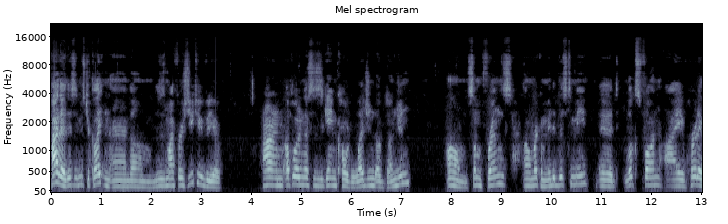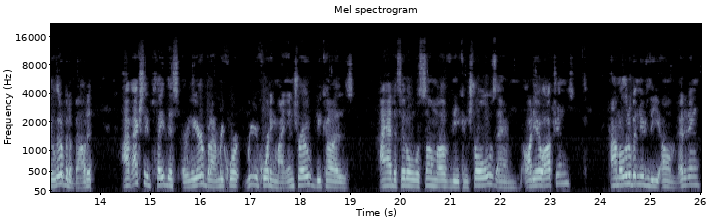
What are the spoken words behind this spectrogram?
Hi there, this is Mr. Clayton, and um, this is my first YouTube video. I'm uploading this as a game called Legend of Dungeon. Um, some friends um, recommended this to me. It looks fun. I've heard a little bit about it. I've actually played this earlier, but I'm re-recording my intro because I had to fiddle with some of the controls and audio options. I'm a little bit new to the um, editing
